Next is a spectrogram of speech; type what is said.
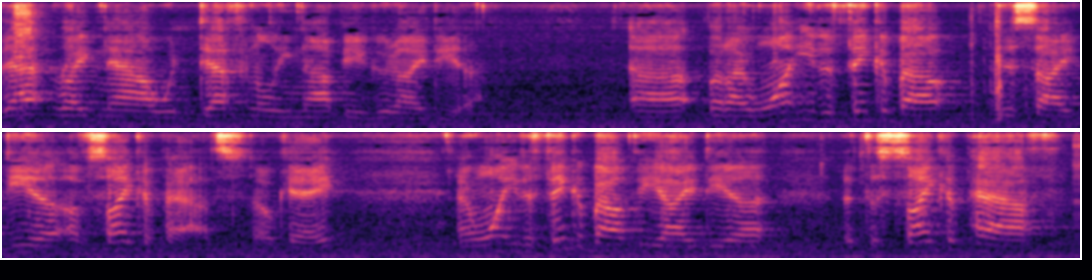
That right now would definitely not be a good idea. Uh, but I want you to think about this idea of psychopaths, okay? And I want you to think about the idea that the psychopath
